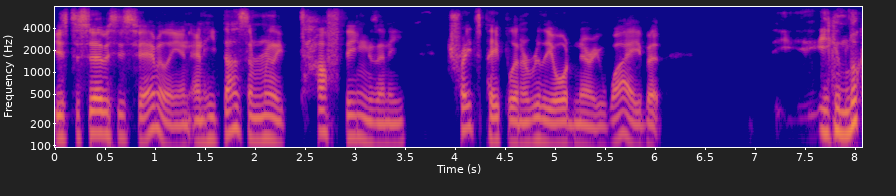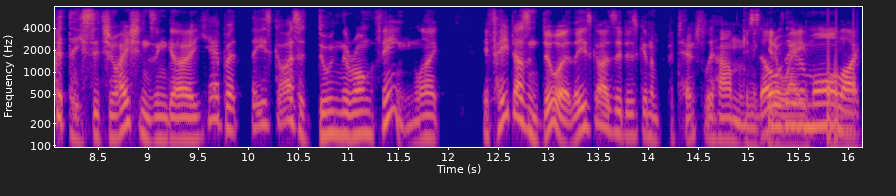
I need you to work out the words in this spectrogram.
is to service his family. And, and he does some really tough things and he treats people in a really ordinary way. But you can look at these situations and go, yeah, but these guys are doing the wrong thing. Like, if he doesn't do it, these guys are just going to potentially harm themselves even more. Like,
